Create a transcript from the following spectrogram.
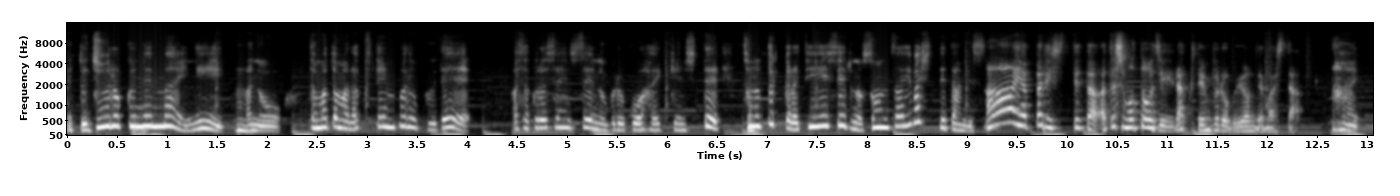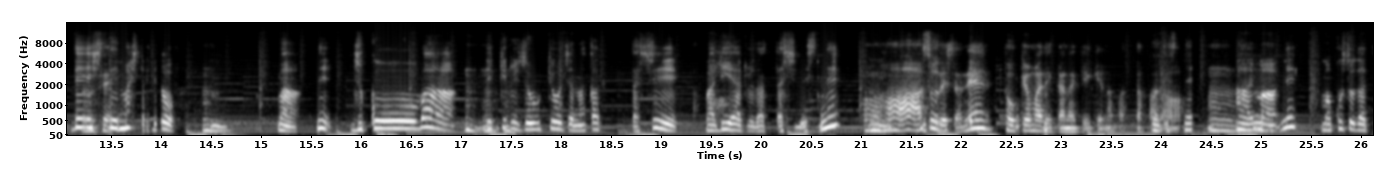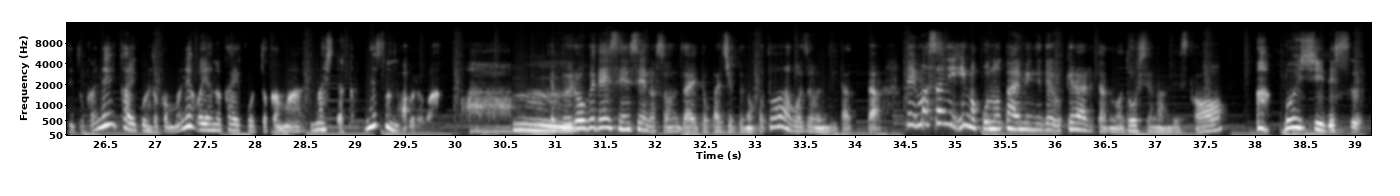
えっと、16年前に、うん、あの、たまたま楽天ブログで、朝倉先生のブログを拝見してその時から TSL の存在は知ってたんです。ああやっぱり知ってた。私も当時楽天ブログ読んでました。はい、で知ってましたけど、うん、うん、まあね受講はできる状況じゃなかったし、まあ、リアルだったしですね。うんああ、そうでしたね。東京まで行かなきゃいけなかったから。そうですね。はい、まあね、まあ、子育てとかね、介護とかもね、親の介護とかもありましたからね、その頃は。ああブログで先生の存在とか塾のことはご存知だった。で、まさに今このタイミングで受けられたのはどうしてなんですか？あ、ボイシーです。やっ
